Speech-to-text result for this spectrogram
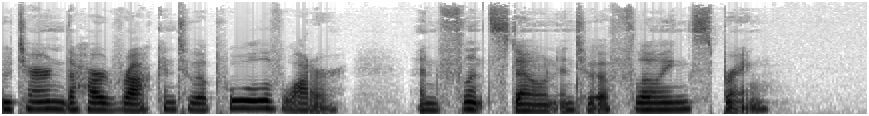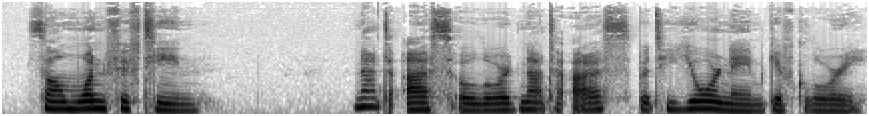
who turned the hard rock into a pool of water and flint stone into a flowing spring. Psalm 115 Not to us, O Lord, not to us, but to your name give glory,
